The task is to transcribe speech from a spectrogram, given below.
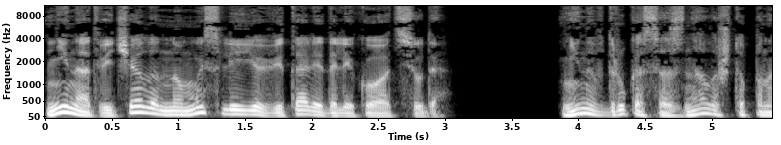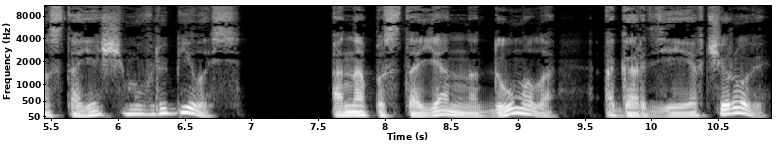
Нина отвечала, но мысли ее витали далеко отсюда. Нина вдруг осознала, что по-настоящему влюбилась. Она постоянно думала о Гордее Овчарове.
